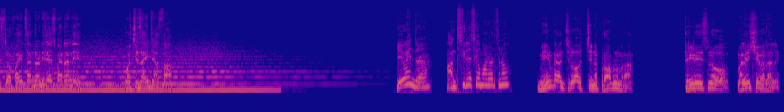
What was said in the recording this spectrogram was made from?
త్రీ డేస్లో ఫైల్స్ అని రెడీ చేసి పెట్టండి. వచ్చి సైన్ చేస్తా. ఏమైందిరా? అంత సీరియస్గా మాట్లాడుతున్నావు? మెయిన్ బ్రాంచ్లో చిన్న ప్రాబ్లం రా. త్రీ డేస్లో మలేషియా వెళ్ళాలి.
